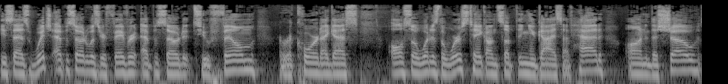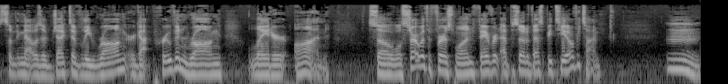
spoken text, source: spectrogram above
He says, "Which episode was your favorite episode to film or record? I guess." Also, what is the worst take on something you guys have had on the show? Something that was objectively wrong or got proven wrong later on. So we'll start with the first one. Favorite episode of SPT Overtime? Hmm.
